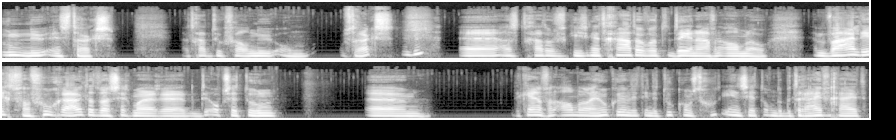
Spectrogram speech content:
Toen, nu en straks. Het gaat natuurlijk vooral nu om, om straks. Mhm. Eh, als het gaat over verkiezingen. Het gaat over het DNA van Almelo. En waar ligt van vroeger uit, dat was zeg maar eh, de opzet toen, ehm, de kern van Almelo. En hoe kunnen we dit in de toekomst goed inzetten om de bedrijvigheid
